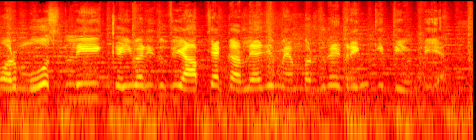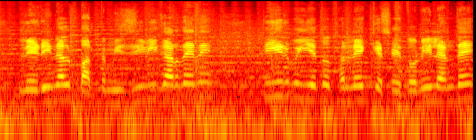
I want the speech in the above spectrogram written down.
ਔਰ ਮੋਸਟਲੀ ਕਈ ਵਾਰੀ ਤੁਸੀਂ ਆਪ ਚੈੱਕ ਕਰ ਲਿਆ ਜੀ ਮੈਂਬਰਸ ਨੇ ਡਰਿੰਕ ਕੀਤੀ ਹੁੰਦੀ ਹੈ ਲੇਡੀ ਨਾਲ ਬਦਤਮੀਜ਼ੀ ਵੀ ਕਰਦੇ ਨੇ। 30 ਰੁਪਏ ਤੋਂ ਥੱਲੇ ਕਿਸੇ ਤੋਂ ਨਹੀਂ ਲੈਂਦੇ।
